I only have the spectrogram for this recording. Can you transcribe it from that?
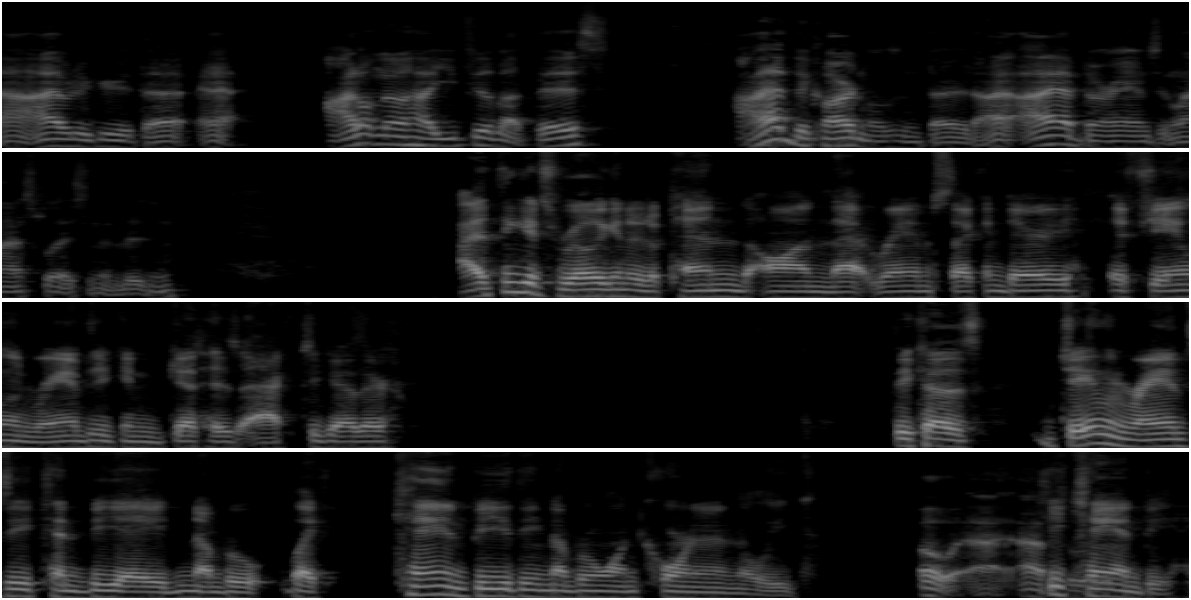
Nah, I would agree with that. And I don't know how you feel about this. I have the Cardinals in third. I, I have the Rams in last place in the division. I think it's really going to depend on that Rams secondary. If Jalen Ramsey can get his act together, because Jalen Ramsey can be a number like can be the number one corner in the league. Oh, absolutely. He can be.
